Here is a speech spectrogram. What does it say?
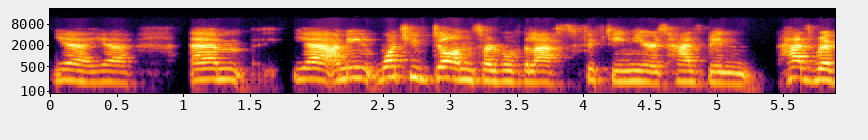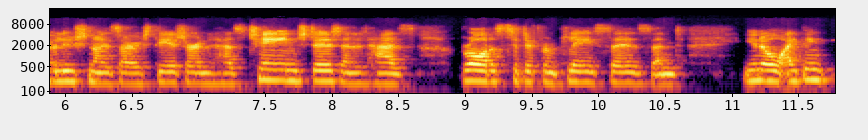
Yeah, yeah. Um, yeah, I mean, what you've done sort of over the last 15 years has been has revolutionized Irish theatre and it has changed it and it has brought us to different places. And, you know, I think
